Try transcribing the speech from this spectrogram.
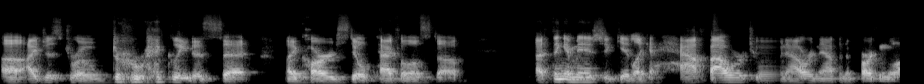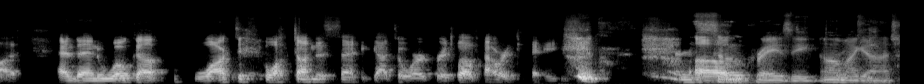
Uh, I just drove directly to set. My car still packed full of stuff. I think I managed to get like a half hour to an hour nap in the parking lot, and then woke up, walked walked on the set, and got to work for a twelve hour day. That is so Um, crazy. Oh my gosh.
